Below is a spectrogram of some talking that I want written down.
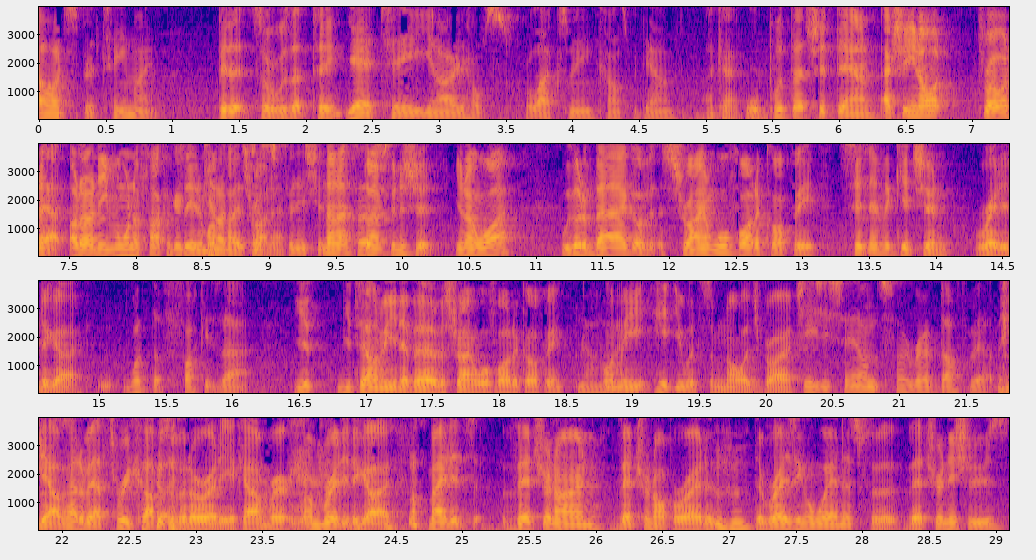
Oh, just a bit of tea, mate. Bit of, sorry, was that tea? Yeah, tea. You know, it helps relax me, calms me down. Okay, well put that shit down. Actually, you know what? Throw it out. I don't even want to fucking see it in Can my I face right now. finish it no, no, first? don't finish it. You know why? We got a bag of Australian Warfighter coffee sitting in the kitchen, ready to go. What the fuck is that? You, you telling me you never heard of Australian Warfighter coffee? No. Let me hit you with some knowledge, bro. Jeez, you sound so revved up about this. Yeah, I've had about three cups of it already. Okay, I'm, re- I'm ready to go, mate. It's veteran owned, veteran operated. Mm-hmm. They're raising awareness for veteran issues.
